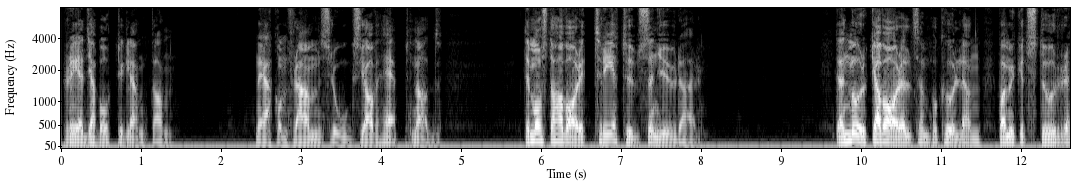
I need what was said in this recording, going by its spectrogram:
red jag bort till gläntan. När jag kom fram slogs jag av häpnad. Det måste ha varit 3000 djur där. Den mörka varelsen på kullen var mycket större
